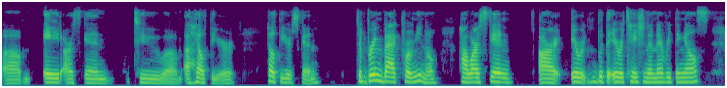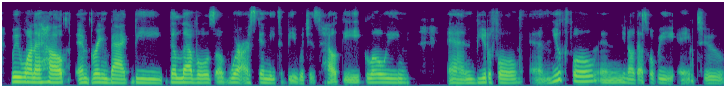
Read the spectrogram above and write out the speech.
um, aid our skin to um, a healthier, healthier skin to bring back from you know how our skin are with the irritation and everything else we want to help and bring back the the levels of where our skin need to be which is healthy glowing and beautiful and youthful. And you know that's what we aim to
